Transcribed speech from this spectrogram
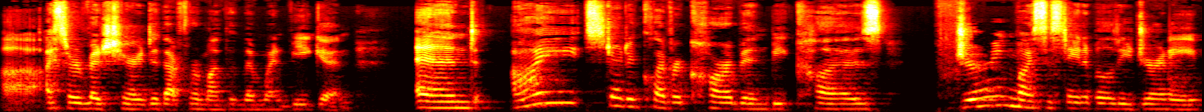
Uh, I started vegetarian, did that for a month, and then went vegan. And I started Clever Carbon because during my sustainability journey,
